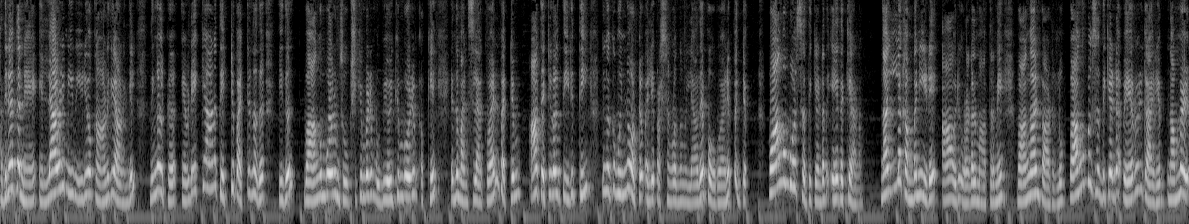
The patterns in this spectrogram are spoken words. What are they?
അതിനാൽ തന്നെ എല്ലാവരും ഈ വീഡിയോ കാണുകയാണെങ്കിൽ നിങ്ങൾക്ക് എവിടെയൊക്കെയാണ് തെറ്റ് പറ്റുന്നത്? ഇത് വാങ്ങുമ്പോഴും സൂക്ഷിക്കുമ്പോഴും ഉപയോഗിക്കുമ്പോഴും ഒക്കെ എന്ന് മനസ്സിലാക്കുവാൻ പറ്റും. ആ തെറ്റുകൾ തിരുത്തി നിങ്ങൾക്ക് മുന്നോട്ട് വലിയ പ്രശ്നങ്ങളൊന്നും ഇല്ലാതെ പോകുവാനും പറ്റും. വാങ്ങുമ്പോൾ ശ്രദ്ധിക്കേണ്ടത് ഏതൊക്കെയാണ്? നല്ല കമ്പനിയുടെ ആ ഒരു ഉറകൾ മാത്രമേ വാങ്ങാൻ പാടുള്ളൂ. വാങ്ങുമ്പോൾ ശ്രദ്ധിക്കേണ്ട വേറൊരു കാര്യം നമ്മൾ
